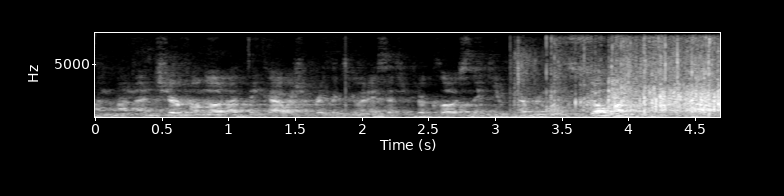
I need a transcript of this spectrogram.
On, on that cheerful note, I think uh, we should bring the Q&A session to a close. Thank you, everyone, so much.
